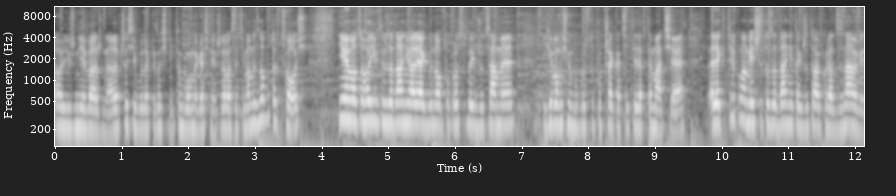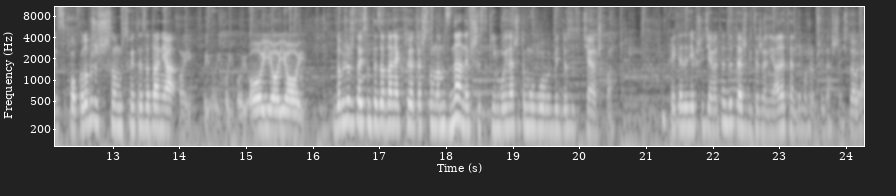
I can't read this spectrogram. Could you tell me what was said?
O, już nieważne, ale wcześniej było takie to, śmie- to było mega śmieszne. Dobra, słuchajcie, mamy znowu tak coś. Nie wiem o co chodzi w tym zadaniu, ale jakby no po prostu tutaj wrzucamy i chyba musimy po prostu poczekać i tyle w temacie. W elektryku mamy jeszcze to zadanie, także to akurat znamy, więc spoko. Dobrze, że są w sumie te zadania. Oj, oj, oj, oj, oj, oj, oj, oj. Dobrze, że tutaj są te zadania, które też są nam znane wszystkim, bo inaczej to mogłoby być dosyć ciężko. Okej, tędy nie przyjdziemy, tędy też widzę, że nie, ale tędy możemy przyjść na szczęście, dobra.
